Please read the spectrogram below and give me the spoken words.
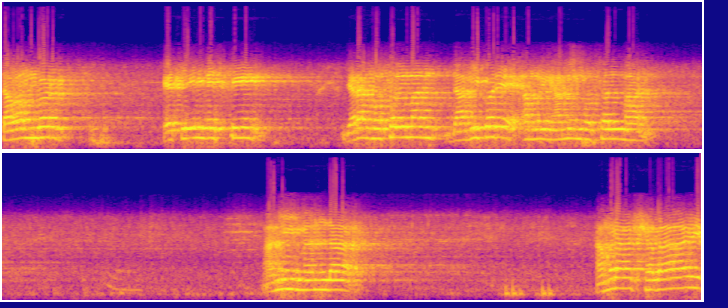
তাওয়াঙ্গর এতিম মিসকিন, যারা মুসলমান দাবি করে, আমি আমি মুসলমান। আমি ইমানদার। আমরা সবাই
